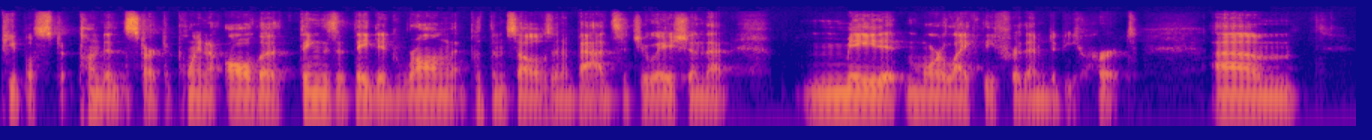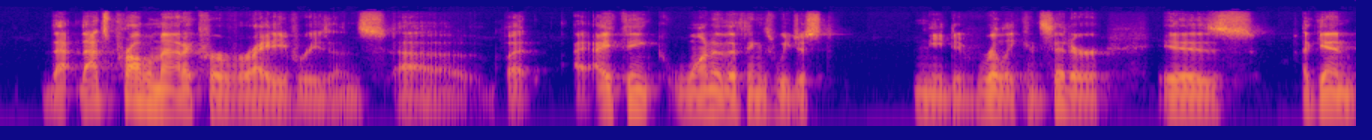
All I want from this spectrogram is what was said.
people st- pundits start to point out all the things that they did wrong that put themselves in a bad situation that made it more likely for them to be hurt. Um, that that's problematic for a variety of reasons. Uh, but I, I think one of the things we just need to really consider is again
